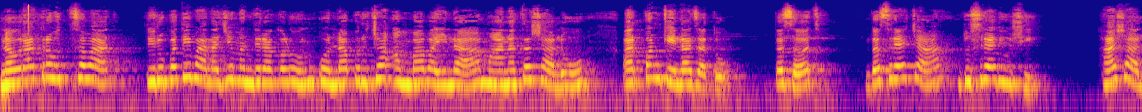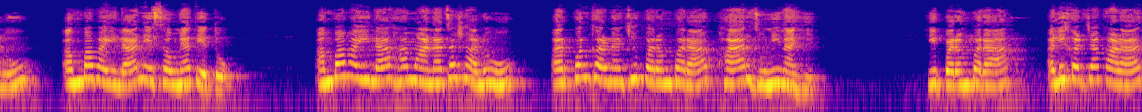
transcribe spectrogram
नवरात्र उत्सवात तिरुपती बालाजी मंदिराकडून कोल्हापूरच्या अंबाबाईला मानाचा शालू अर्पण केला जातो. तसंच दसऱ्याच्या दुसऱ्या दिवशी हा शालू अंबाबाईला नेसवण्यात येतो. अंबाबाईला हा मानाचा शालू अर्पण करण्याची परंपरा फार जुनी नाही. ही परंपरा अलीकडच्या काळात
